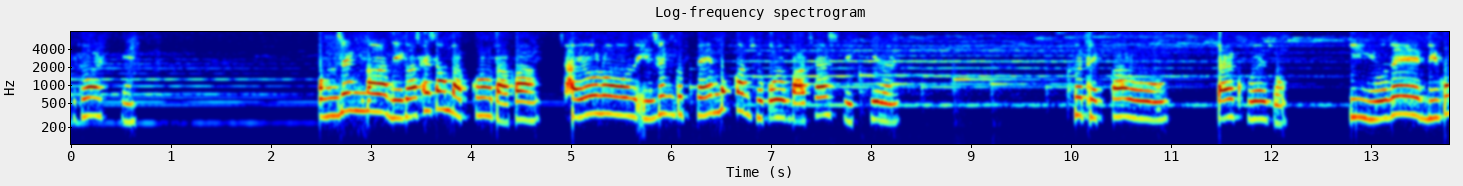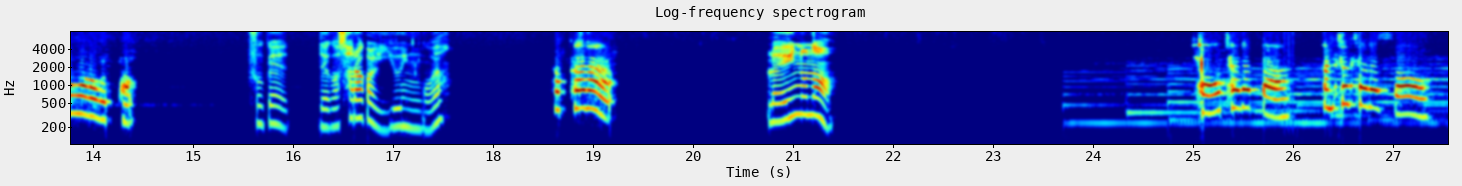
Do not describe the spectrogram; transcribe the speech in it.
기도할게. 언젠가 네가 세상 밖으로 나가 자유로운 인생 끝에 행복한 죽음을 맞이할 수 있기를. 그 대가로 날 구해줘. 이 윤회의 미궁으로부터. 그게 내가 살아갈 이유인 거야? 석하나, 레이 누나, 겨우 찾았다. 한참 찾았어.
